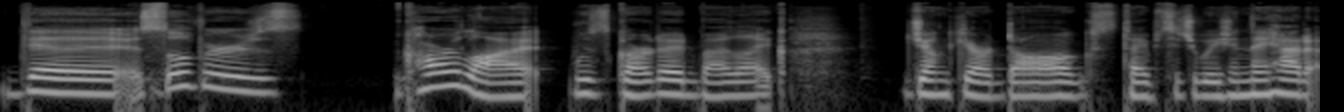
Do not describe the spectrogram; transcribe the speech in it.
The Slover's car lot was guarded by like junkyard dogs type situation. They had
